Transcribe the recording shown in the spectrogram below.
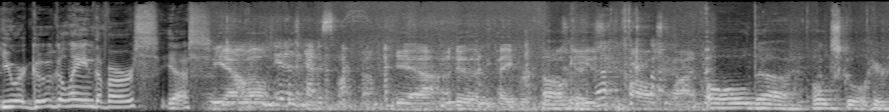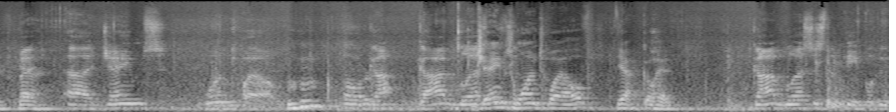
You were googling the verse. Yes. Yeah, well, He doesn't have a smartphone. yeah, I do it in paper. Oh, okay. Using Carl's line, but, Old uh, old school here. but uh, James 112. God, God blesses. James one twelve. Yeah, go ahead. God blesses the people who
